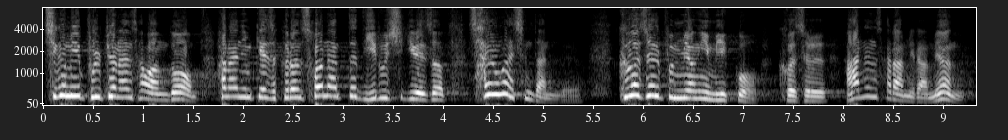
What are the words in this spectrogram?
지금 이 불편한 상황도 하나님께서 그런 선한 뜻 이루시기 위해서 사용하신다는 거예요. 그것을 분명히 믿고 그것을 아는 사람이라면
